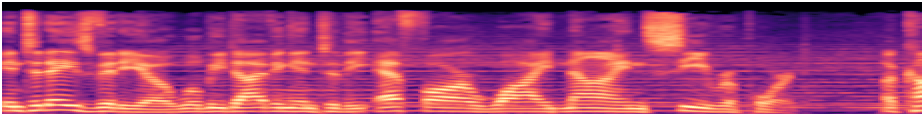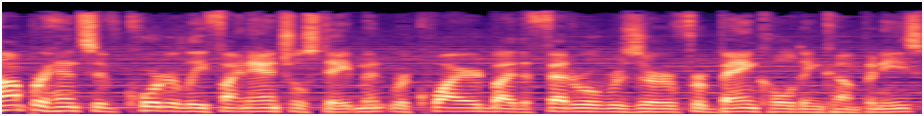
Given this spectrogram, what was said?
In today's video, we'll be diving into the FR Y-9C report, a comprehensive quarterly financial statement required by the Federal Reserve for Bank Holding Companies,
